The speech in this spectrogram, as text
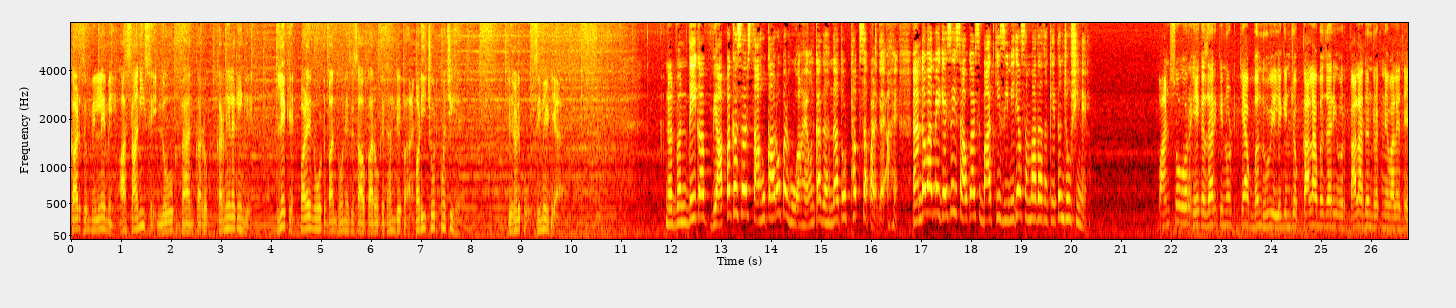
कर्ज मिलने में आसानी से लोग बैंक का रुख करने लगेंगे। लेकिन बड़े नोट बंद होने से साहूकारों के धंधे पर बड़ी चोट पहुँची है। Bureau report, Zee Media. नोटबंदी का व्यापक असर साहूकारों पर हुआ है। उनका धंधा तो ठप सा पड़ गया है। अहमदाबाद में एक ऐसे ही साहूकार से बात की, जी मीडिया संवाददाता केतन जोशी ने। 500 और 1000 की नोट क्या बंद हुई, लेकिन जो काला बाजारी और काला धन रखने वाले थे,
